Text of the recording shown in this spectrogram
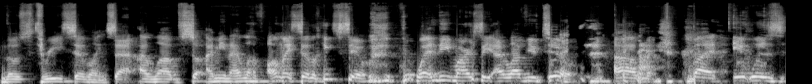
those three siblings that I love. So, I mean, I love all my siblings too. Wendy, Marcy, I love you too. Um, but it was,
